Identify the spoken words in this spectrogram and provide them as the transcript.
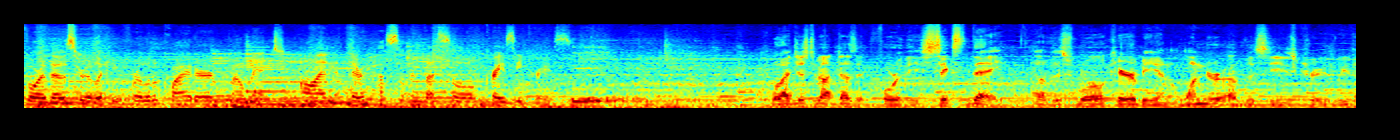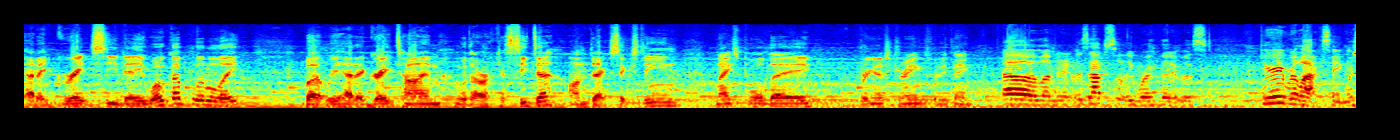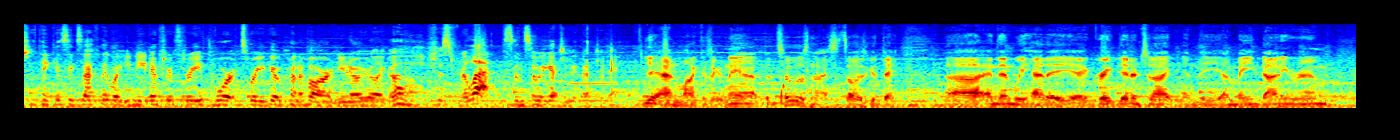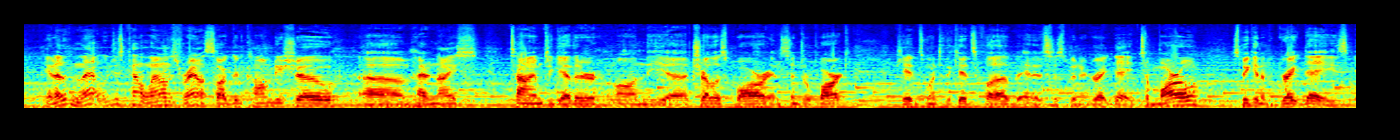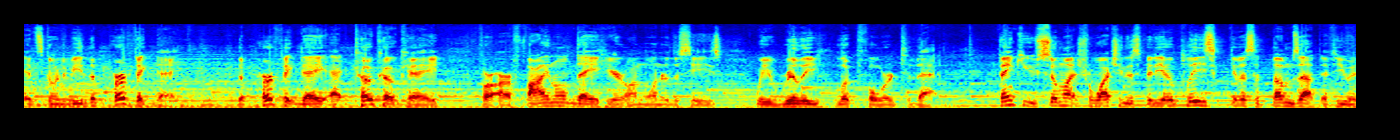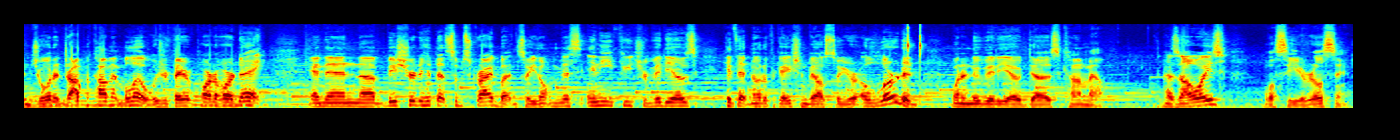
for those who are looking for a little quieter moment on their hustle and bustle crazy cruise. Well, that just about does it for the sixth day of this Royal Caribbean Wonder of the Seas cruise. We've had a great sea day. Woke up a little late, but we had a great time with our casita on deck 16. Nice pool day, bringing us drinks. What do you think? Oh, I loved it. It was absolutely worth it. It was very relaxing, which I think is exactly what you need after three ports where you go kind of hard. You know, you're like, oh, just relax. And so we got to do that today. Yeah, and Monica took a nap, and so it was nice. It's always a good day. Uh, and then we had a, a, great dinner tonight in the uh, main dining room. And other than that, we just kind of lounged around, saw a good comedy show, um, had a nice time together on the uh, Trellis Bar in Central Park. Kids went to the kids club, and it's just been a great day. Tomorrow, speaking of great days, it's going to be the perfect day the perfect day at Coco Cay for our final day here on Wonder of the Seas. We really look forward to that. Thank you so much for watching this video. Please give us a thumbs up if you enjoyed it. Drop a comment below. What was your favorite part of our day? And then uh, be sure to hit that subscribe button so you don't miss any future videos. Hit that notification bell so you're alerted when a new video does come out. As always, we'll see you real soon.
